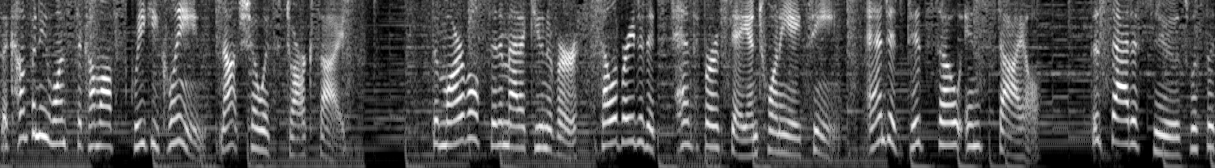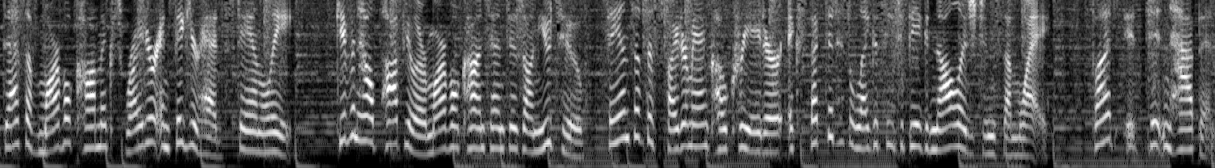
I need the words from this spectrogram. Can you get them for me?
The company wants to come off squeaky clean, not show its dark side. The Marvel Cinematic Universe celebrated its 10th birthday in 2018, and it did so in style. The saddest news was the death of Marvel Comics writer and figurehead Stan Lee. Given how popular Marvel content is on YouTube, fans of the Spider Man co creator expected his legacy to be acknowledged in some way. But it didn't happen.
